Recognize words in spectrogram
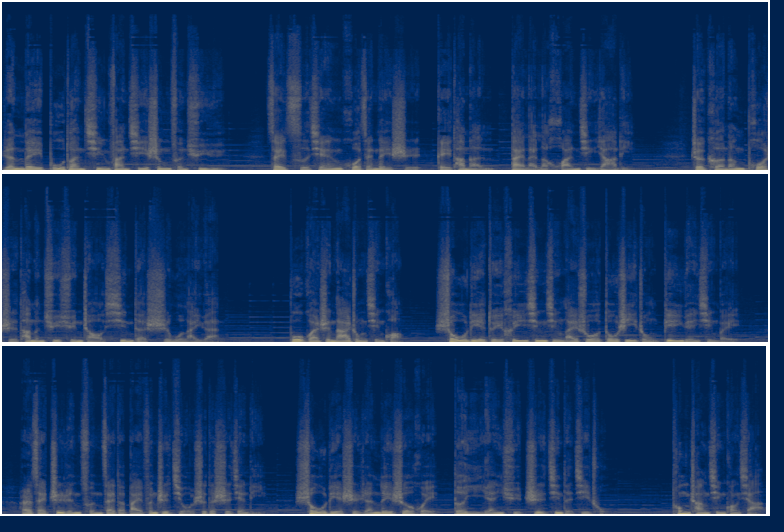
人类不断侵犯其生存区域，在此前或在那时给他们带来了环境压力，这可能迫使他们去寻找新的食物来源。不管是哪种情况，狩猎对黑猩猩来说都是一种边缘行为，而在智人存在的百分之九十的时间里，狩猎是人类社会得以延续至今的基础。通常情况下，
